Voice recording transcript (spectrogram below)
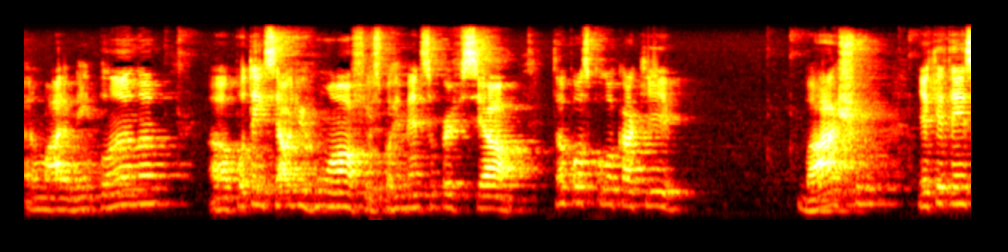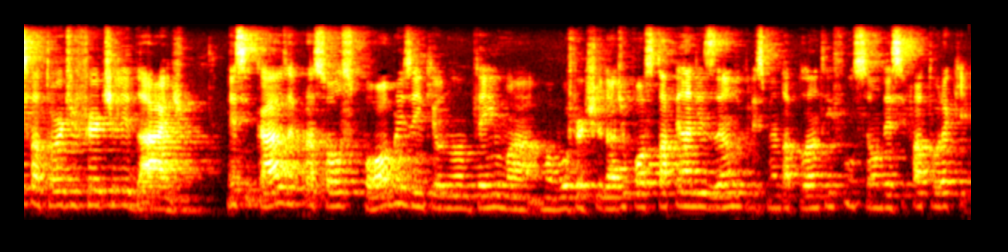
é uma área bem plana, uh, potencial de runoff, escorrimento superficial. Então eu posso colocar aqui baixo e aqui tem esse fator de fertilidade. Nesse caso é para solos pobres em que eu não tenho uma, uma boa fertilidade, eu posso estar penalizando o crescimento da planta em função desse fator aqui.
